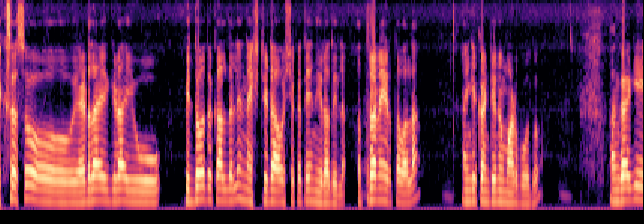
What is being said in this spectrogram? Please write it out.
ಎಕ್ಸಸ್ಸು ಎಡದಾಯ ಗಿಡ ಇವು ಬಿದ್ದೋದ ಕಾಲದಲ್ಲಿ ನೆಕ್ಸ್ಟ್ ಇಡೋ ಅವಶ್ಯಕತೆ ಏನು ಇರೋದಿಲ್ಲ. ಹತ್ರನೇ ಇರ್ತಾವಲ್ಲ ಹಂಗೆ ಕಂಟಿನ್ಯೂ ಮಾಡ್ಬೋದು. ಹಂಗಾಗಿ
